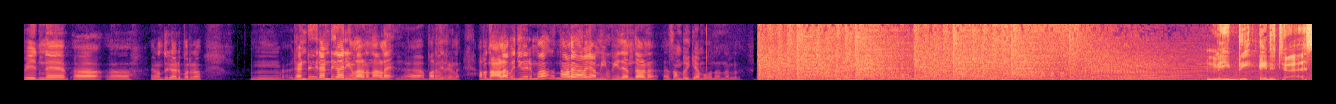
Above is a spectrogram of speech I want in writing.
പിന്നെ എന്തൊരു പറഞ്ഞു? രണ്ട് രണ്ട് കാര്യങ്ങളാണ് നാളെ പറഞ്ഞിട്ടുള്ളത് അപ്പോൾ നാളെ വിധി വരുമ്പോൾ നാളെ അറിയാം ഇപ്പം ഇത് എന്താണ് സംഭവിക്കാൻ പോകുന്നത് എന്നുള്ളത് Meet the editors.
